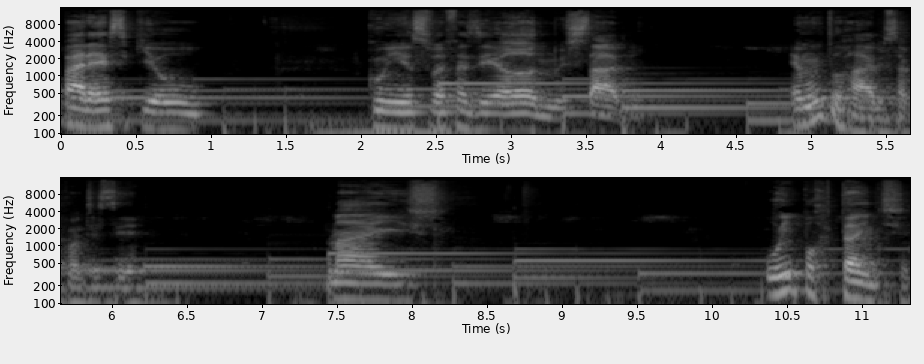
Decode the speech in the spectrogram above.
Parece que eu conheço vai fazer anos, sabe? É muito raro isso acontecer. Mas. O importante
